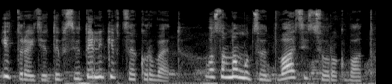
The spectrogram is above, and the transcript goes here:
І третій тип світильників це корвет. В основному це 20-40 Вт.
